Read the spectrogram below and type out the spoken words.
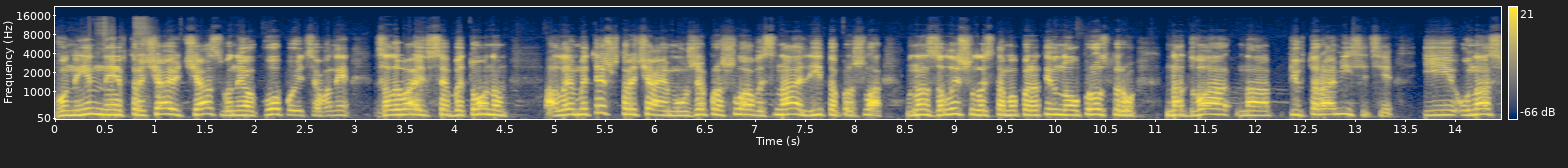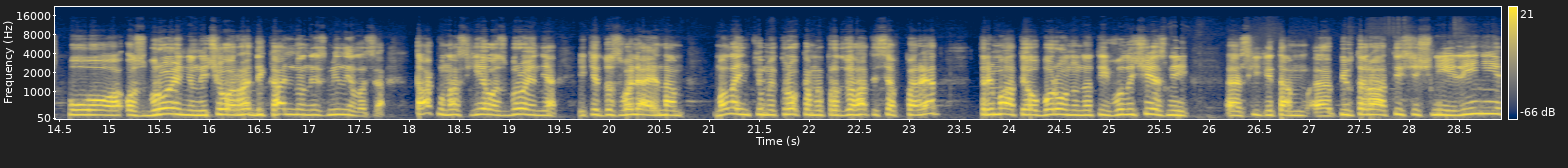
Вони не втрачають час, вони окопуються, вони заливають все бетоном. Але ми теж втрачаємо. Уже пройшла весна, літо пройшла. У нас залишилось там оперативного простору на два на півтора місяці, і у нас по озброєнню нічого радикально не змінилося. Так, у нас є озброєння, яке дозволяє нам маленькими кроками продвигатися вперед, тримати оборону на тій величезній е, скільки там е, півтора тисячні лінії,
